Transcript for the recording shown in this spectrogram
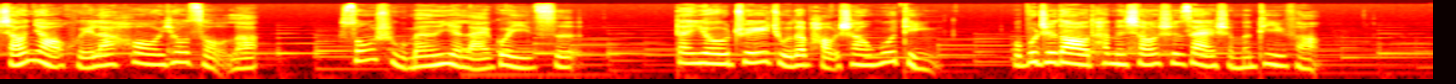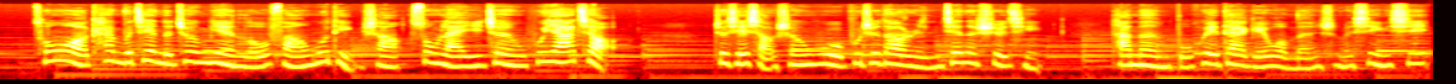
小鸟回来后又走了，松鼠们也来过一次，但又追逐地跑上屋顶。我不知道它们消失在什么地方。从我看不见的正面楼房屋顶上送来一阵乌鸦叫。这些小生物不知道人间的事情，它们不会带给我们什么信息。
